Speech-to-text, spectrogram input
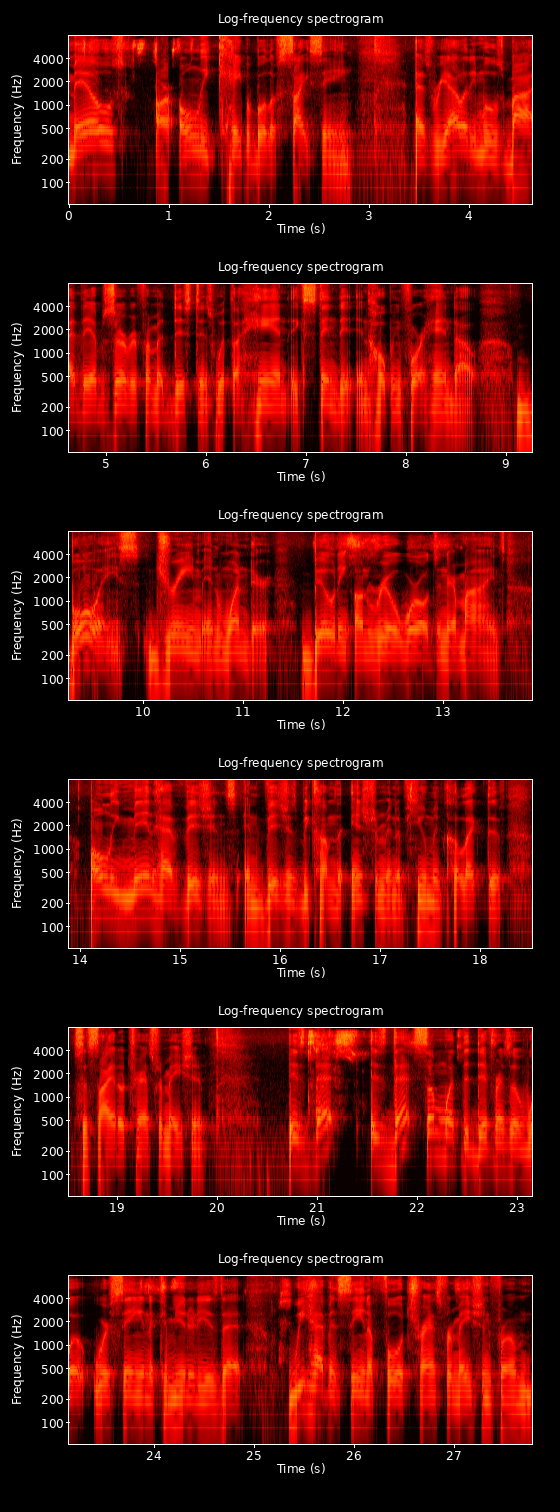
"Males are only capable of sightseeing." As reality moves by, they observe it from a distance with a hand extended and hoping for a handout. Boys dream and wonder, building unreal worlds in their minds. Only men have visions, and visions become the instrument of human collective societal transformation. Is that is that somewhat the difference of what we're seeing in the community? Is that we haven't seen a full transformation from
